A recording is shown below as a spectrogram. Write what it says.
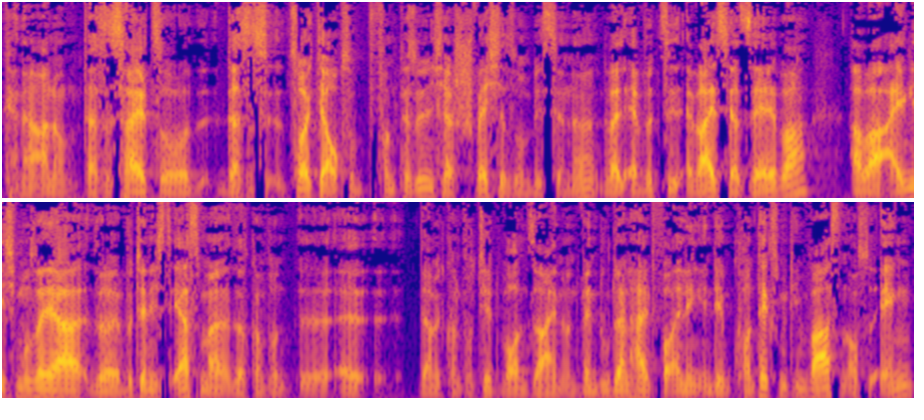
keine Ahnung. Das ist halt so, das ist, zeugt ja auch so von persönlicher Schwäche so ein bisschen, ne? Weil er wird, sie- er weiß ja selber, aber eigentlich muss er ja, also er wird ja nicht das erste Mal das konfron äh, äh, damit konfrontiert worden sein. Und wenn du dann halt vor allen Dingen in dem Kontext mit ihm warst und auch so eng,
